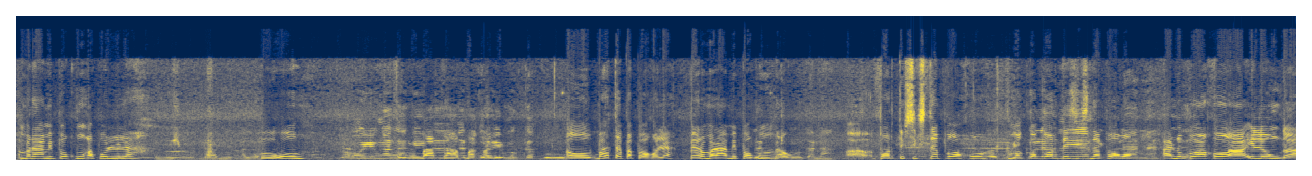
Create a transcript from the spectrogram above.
Marami po akong apo, Lola. Dami pala. Oo. Oo, yung nga Pero lagi bata na pa kayo. magkapo. Oo, bata pa po ako, La. Pero marami po akong... Ilan taong ka na? Ah, 46 na po ako. Magko 46 na po ako. Bicolana. Ano po ako, ah, Ilongga.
